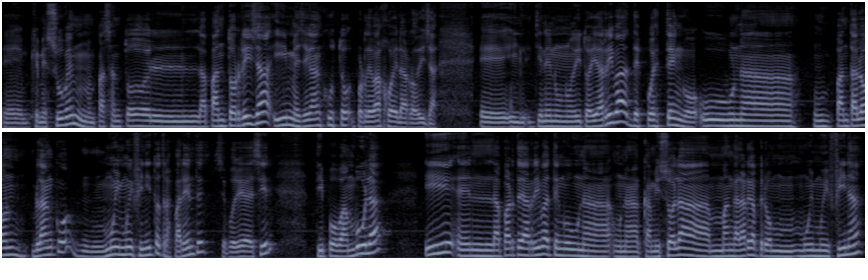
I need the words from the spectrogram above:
eh, que me suben, me pasan todo el- la pantorrilla y me llegan justo por debajo de la rodilla. Eh, y tienen un nudito ahí arriba. Después tengo una, un pantalón blanco, muy, muy finito, transparente, se podría decir, tipo bambula. Y en la parte de arriba tengo una, una camisola manga larga, pero muy, muy fina,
